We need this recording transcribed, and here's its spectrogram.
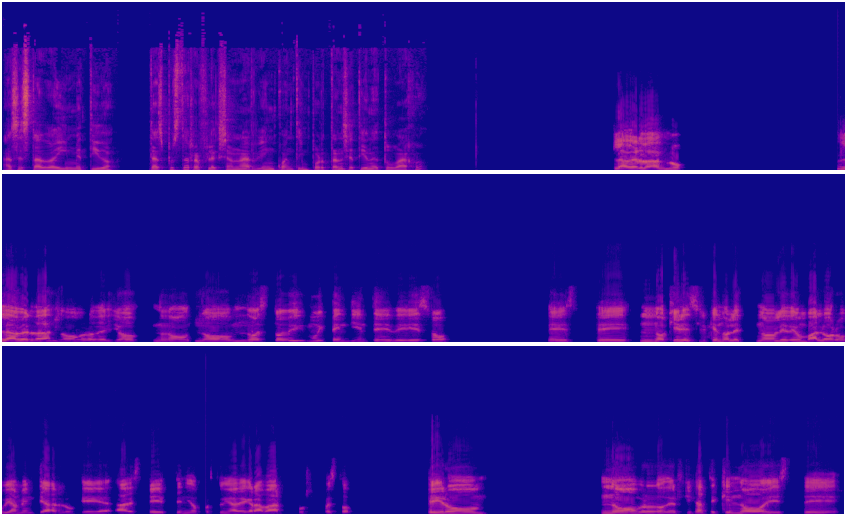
has estado ahí metido. ¿Te has puesto a reflexionar en cuánta importancia tiene tu bajo? La verdad no. La verdad no, brother. Yo no, no, no estoy muy pendiente de eso. Este, no quiere decir que no le, no le dé un valor, obviamente, a lo que he tenido oportunidad de grabar, por supuesto, pero no, brother, fíjate que no, este,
